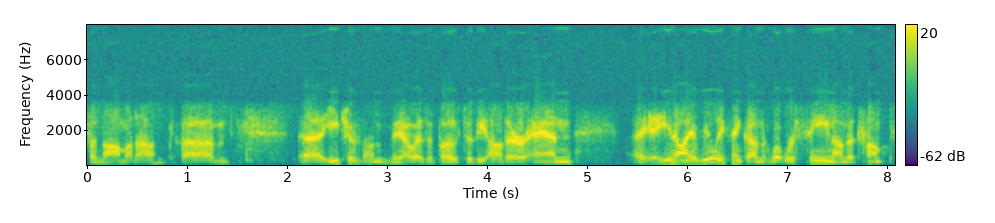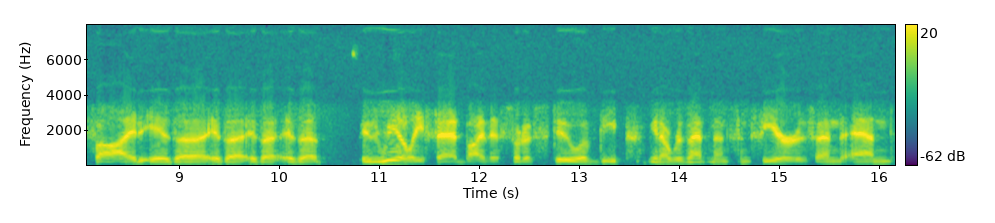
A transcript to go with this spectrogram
phenomena. Um, uh, each of them, you know, as opposed to the other, and uh, you know, I really think on what we're seeing on the Trump side is a is a is a is a is really fed by this sort of stew of deep, you know, resentments and fears and and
